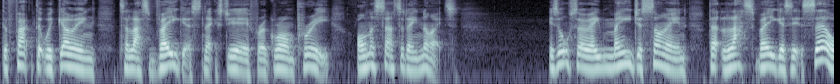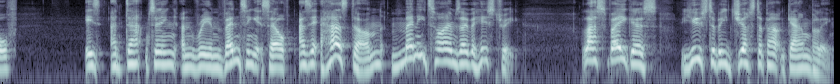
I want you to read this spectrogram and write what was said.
the fact that we're going to Las Vegas next year for a Grand Prix on a Saturday night is also a major sign that Las Vegas itself is adapting and reinventing itself as it has done many times over history. Las Vegas used to be just about gambling.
